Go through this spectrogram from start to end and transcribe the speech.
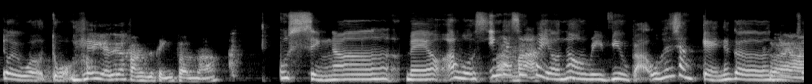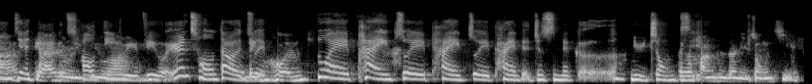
对我有多？你可以给这个房子评分吗？不行啊，没有啊，我应该是会有那种 review 吧。我很想给那个女中介打一个超低 review，因为从头到尾最最派最派最派的就是那个女中介，那个房子的女中介。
